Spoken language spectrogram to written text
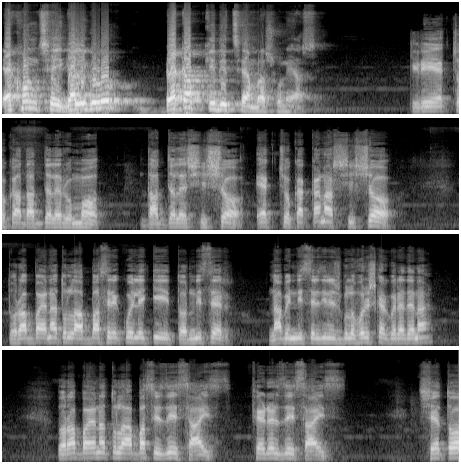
এখন সেই গালিগুলোর ব্যাকআপ কি দিচ্ছে আমরা শুনে আসি। কিরে, এক চোখা দাজ্জালের উম্মত, দাজ্জালের শিষ্য, এক চোখা কানার শিষ্য। তোর আব্বা এনাতুল্লাহ আব্বাসিরে কইলে কি তোর নিচের নাবির নিচের জিনিসগুলো পরিষ্কার করে দে না? তোর আব্বা এনাতুল্লাহ আব্বাসির যে সাইজ ফেডের যে সাইজ সে তো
